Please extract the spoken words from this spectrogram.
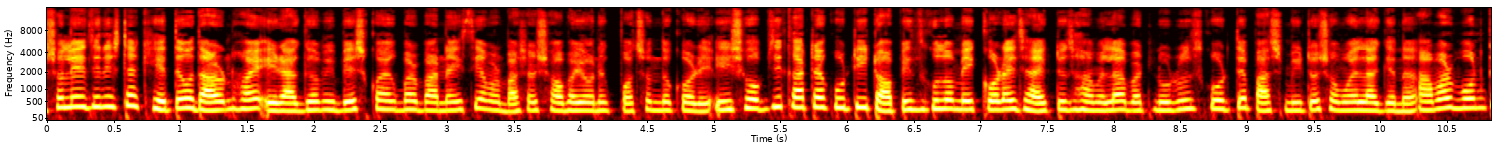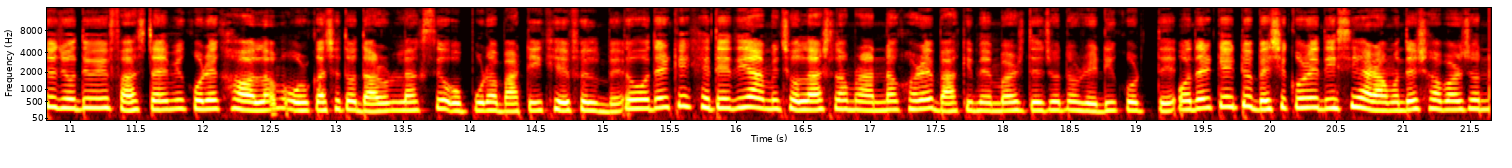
আসলে এই জিনিসটা খেতেও দারুণ হয়, এর আগে আমি বেশ কয়েকবার বানাইছি, আমার বাসার সবাই অনেক পছন্দ করে। এই সবজি কাটাকুটি টপিংস গুলো মেক করাই যায় একটু ঝামেলা বাট নুডলস করতে পাঁচ মিনিটও সময় লাগে না। আমার বোনকে যদি ওই ফার্স্ট টাইমে করে খাওয়ালাম, ওর কাছে তো দারুণ লাগছে, ও পুরা বাটি খেয়ে ফেলবে। তো ওদেরকে খেতে দিয়ে আমি চলে আসলাম রান্নাঘরে, বাকি মেম্বারসদের জন্য রেডি করতে। ওদেরকে একটু বেশি করে দিছি, আর আমাদের সবার জন্য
